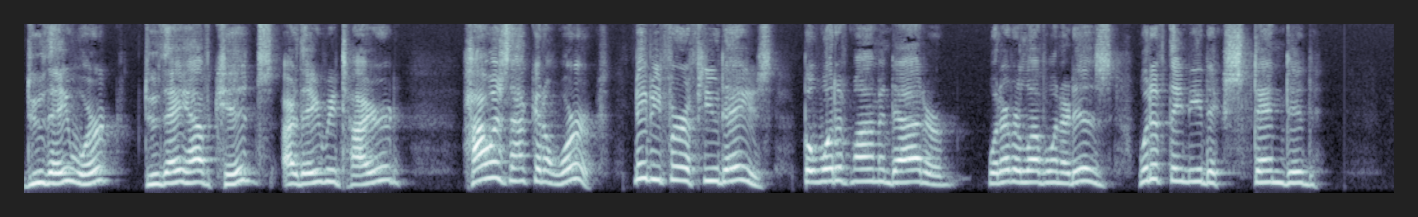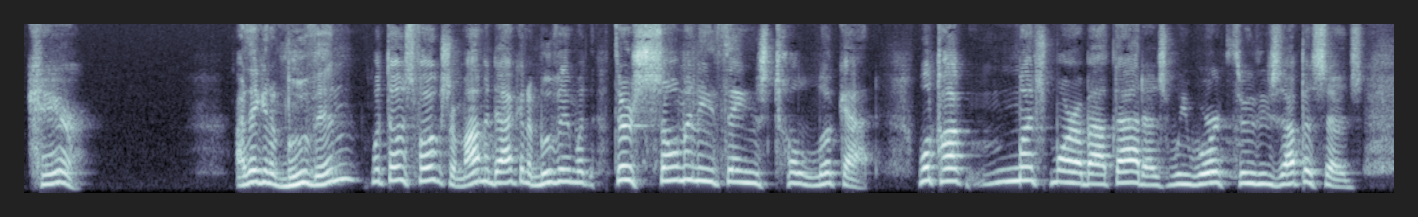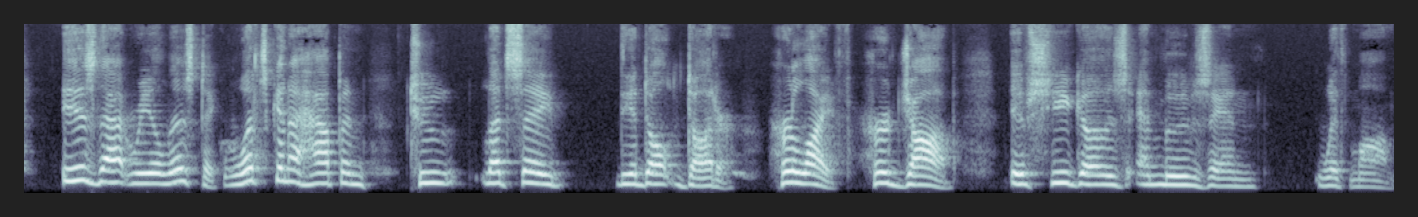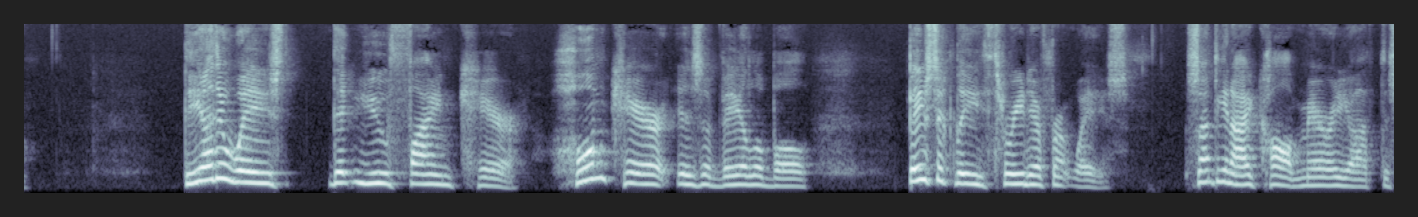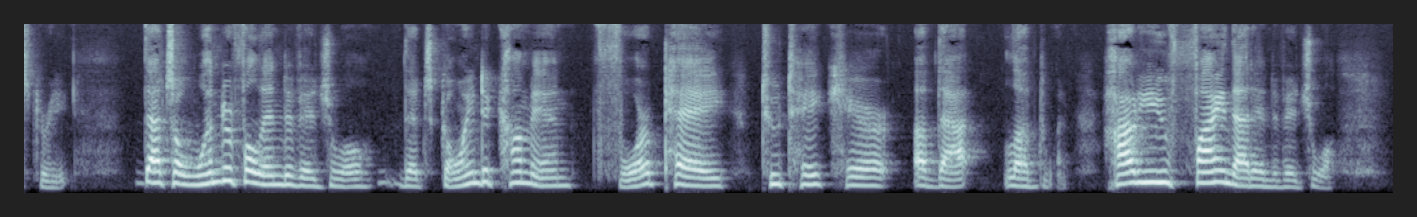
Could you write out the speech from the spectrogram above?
Do they work? Do they have kids? Are they retired? How is that going to work? Maybe for a few days. But what if mom and dad or whatever loved one it is, what if they need extended care? Are they going to move in with those folks? Or mom and dad going to move in with? There's so many things to look at. We'll talk much more about that as we work through these episodes. Is that realistic? What's going to happen to, let's say, the adult daughter, her life, her job, if she goes and moves in with mom? The other ways that you find care home care is available basically three different ways. Something I call Mary off the street. That's a wonderful individual that's going to come in for pay to take care of that loved one. How do you find that individual?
